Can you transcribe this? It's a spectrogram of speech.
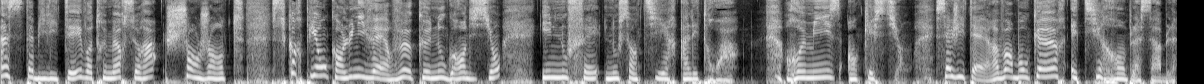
instabilité, votre humeur sera changeante. Scorpion, quand l'univers veut que nous grandissions, il nous fait nous sentir à l'étroit remise en question. Sagittaire, avoir bon cœur est irremplaçable.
